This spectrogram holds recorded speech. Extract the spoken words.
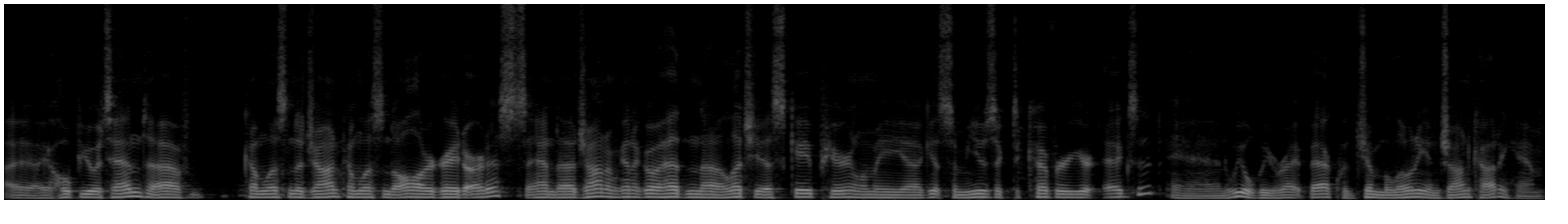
I, I hope you attend. Uh, come listen to John. Come listen to all our great artists. And uh, John, I'm going to go ahead and uh, let you escape here. Let me uh, get some music to cover your exit. And we will be right back with Jim Maloney and John Cottingham.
